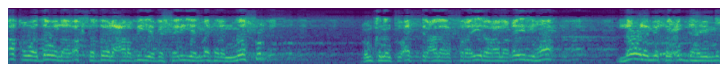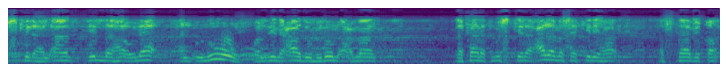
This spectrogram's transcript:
أقوى دولة وأكثر دولة عربية بشريا مثلا مصر ممكن أن تؤثر على إسرائيل وعلى غيرها. لو لم يكن عندها من مشكلة الآن إلا هؤلاء الألوف والذين عادوا بدون أعمال لكانت مشكلة على مشاكلها السابقة.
